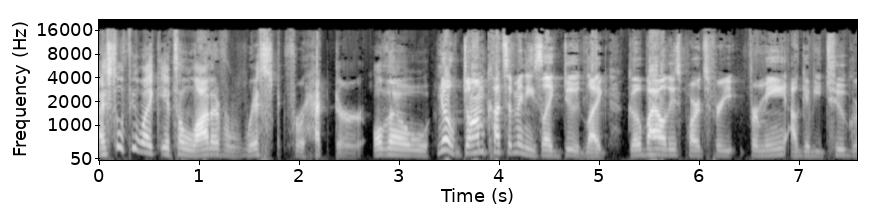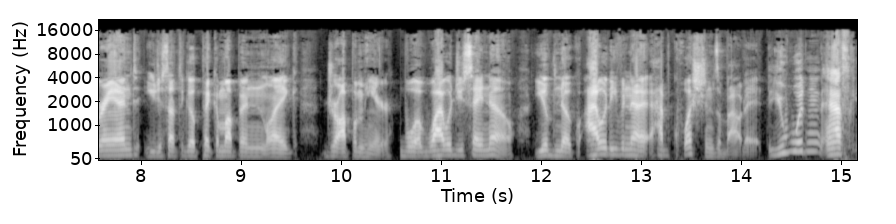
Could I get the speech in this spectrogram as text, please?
I still feel like it's a lot of risk for Hector. Although, No, Dom cuts him in. He's like, dude, like, go buy all these parts for for me. I'll give you two grand. You just have to go pick them up and like drop them here. Wh- why would you say no? You have no. I would even ha- have questions about it. you wouldn't ask.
